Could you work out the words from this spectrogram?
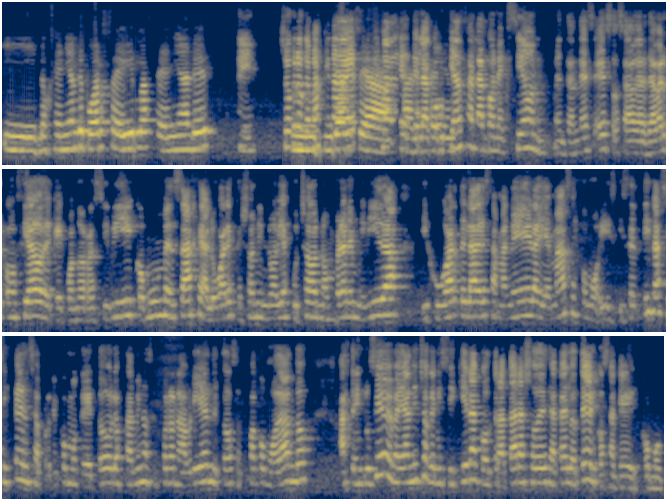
Y lo genial de poder seguir las señales sí. Yo creo que más que nada es de, la confianza en la conexión, ¿me entendés? Eso, o sea, de, haber confiado de que cuando recibí como un mensaje a lugares que yo ni no había escuchado nombrar en mi vida y jugártela de esa manera y demás, es como, y, sentís la asistencia, porque es como que todos los caminos se fueron abriendo y todo se fue acomodando. Hasta inclusive me habían dicho que ni siquiera contratara yo desde acá el hotel, cosa que como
